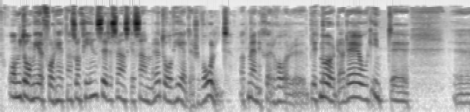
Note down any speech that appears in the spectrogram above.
om de erfarenheter som finns i det svenska samhället av hedersvåld. Att människor har eh, blivit mördade och inte eh,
